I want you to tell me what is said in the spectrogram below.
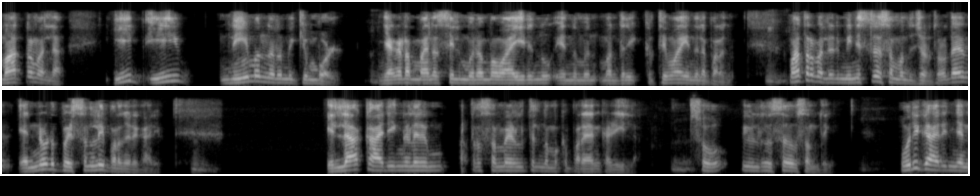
മാത്രമല്ല ഈ ഈ നിയമം നിർമ്മിക്കുമ്പോൾ ഞങ്ങളുടെ മനസ്സിൽ മുനമ്പമായിരുന്നു എന്ന് മന്ത്രി കൃത്യമായി ഇന്നലെ പറഞ്ഞു. മാത്രമല്ല ഒരു മിനിസ്റ്ററെ സംബന്ധിച്ചിടത്തോളം അദ്ദേഹം എന്നോട് പേഴ്സണലി പറഞ്ഞൊരു കാര്യം. എല്ലാ കാര്യങ്ങളിലും പത്രസമ്മേളനത്തിൽ നമുക്ക് പറയാൻ കഴിയില്ല. So we will reserve something ഒരു കാര്യം ഞാൻ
